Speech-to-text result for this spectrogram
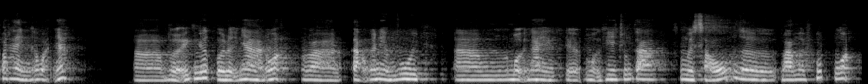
phát hành các bạn nhé. À, vừa ích nước vừa lợi nhà đúng không ạ? Và tạo cái niềm vui uh, mỗi ngày mỗi khi chúng ta 16 giờ 30 phút đúng không ạ?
